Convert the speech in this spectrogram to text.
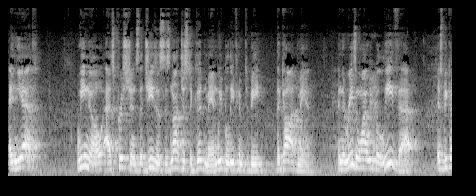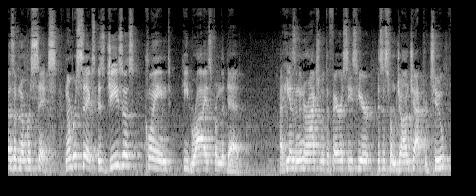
And yet, we know as Christians that Jesus is not just a good man, we believe him to be the God man. And the reason why we believe that is because of number six. Number six is Jesus claimed he'd rise from the dead. Uh, he has an interaction with the Pharisees here. This is from John chapter 2.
